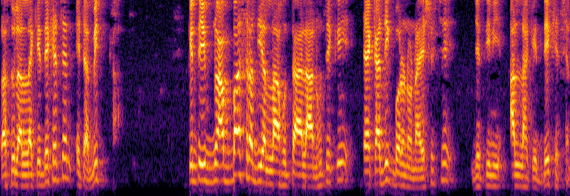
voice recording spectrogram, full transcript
রাসুল আল্লাহকে দেখেছেন, এটা মিথ্যা। কিন্তু ইবনু আব্বাস রাদি আল্লাহ তাল আনহু থেকে একাধিক বর্ণনা এসেছে যে তিনি আল্লাহকে দেখেছেন।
